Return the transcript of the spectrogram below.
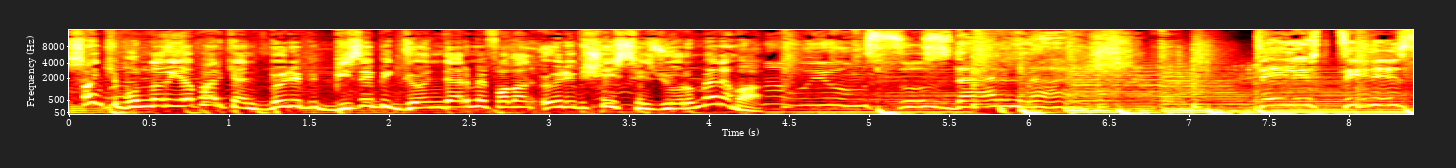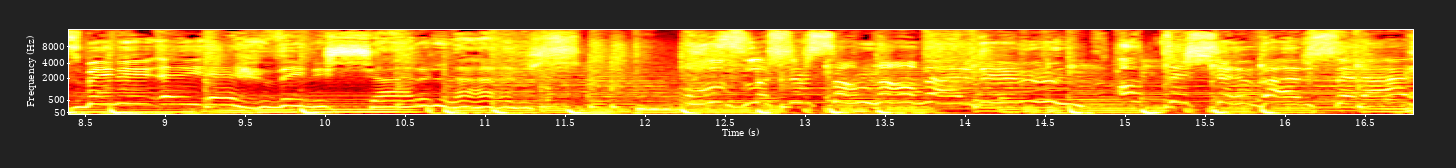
sanki bunları yaparken böyle bir bize bir gönderme falan öyle bir şey seziyorum ben ama Uyumsuz derler. Delirttiniz beni ey ehven şerler Uzlaşırsam namerdim Ateşe verseler.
